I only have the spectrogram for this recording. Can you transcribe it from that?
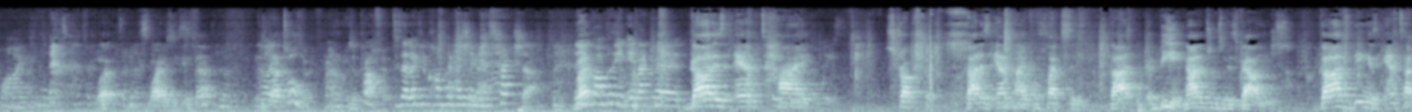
Why? What? Why does he think that? Because God told him. I don't know, he's a prophet. Is that like you can't put him in a structure? What? Like you can't put him in like a. God is anti structure. God is anti complexity. God being, not in terms of his values. God's being is anti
